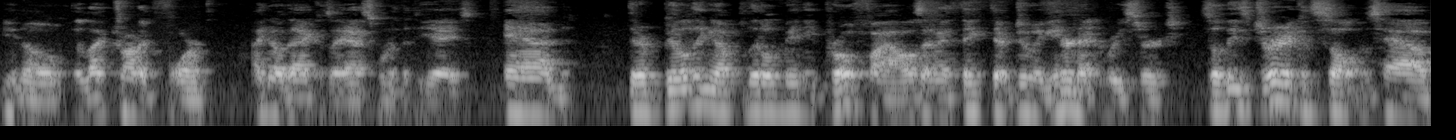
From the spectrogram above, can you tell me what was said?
you know electronic form. I know that because I asked one of the DAs, and they're building up little mini profiles, and I think they're doing internet research. So these jury consultants have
